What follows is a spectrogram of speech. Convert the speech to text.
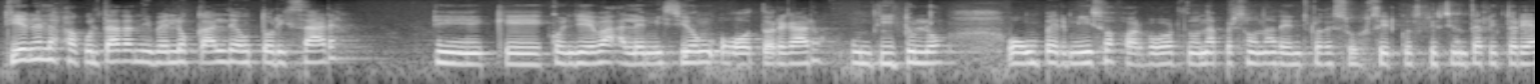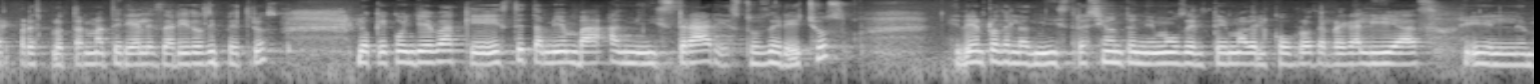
Tiene la facultad a nivel local de autorizar eh, que conlleva a la emisión o otorgar un título o un permiso a favor de una persona dentro de su circunscripción territorial para explotar materiales áridos y pétreos, lo que conlleva que éste también va a administrar estos derechos Dentro de la administración tenemos el tema del cobro de regalías, el,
